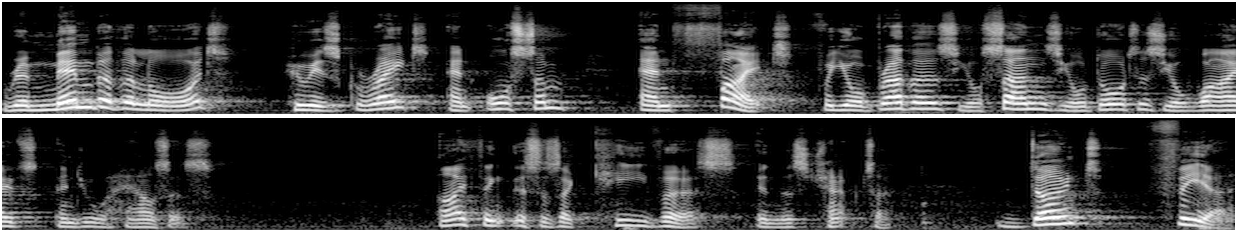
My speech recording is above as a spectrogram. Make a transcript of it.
Remember the Lord, who is great and awesome, and fight for your brothers, your sons, your daughters, your wives, and your houses. I think this is a key verse in this chapter. Don't fear,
